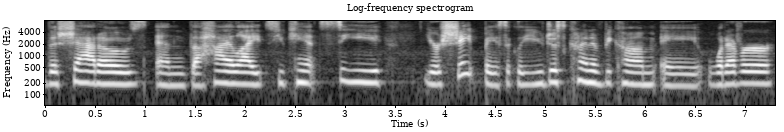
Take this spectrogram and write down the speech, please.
the shadows and the highlights. You can't see your shape basically. You just kind of become a whatever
